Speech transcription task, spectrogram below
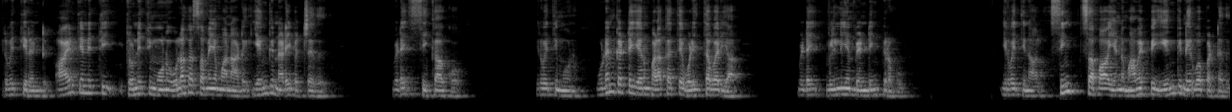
இருபத்தி ரெண்டு ஆயிரத்தி எண்ணூற்றி தொண்ணூற்றி மூணு உலக சமய மாநாடு எங்கு நடைபெற்றது? விடை சிகாகோ. இருபத்தி மூணு உடன்கட்டை ஏறும் பழக்கத்தை ஒழித்தவர் யார்? விடை வில்லியம் பெண்டிங் பிரபு. இருபத்தி நாலு சிங் சபா என்னும் அமைப்பு எங்கு நிறுவப்பட்டது?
